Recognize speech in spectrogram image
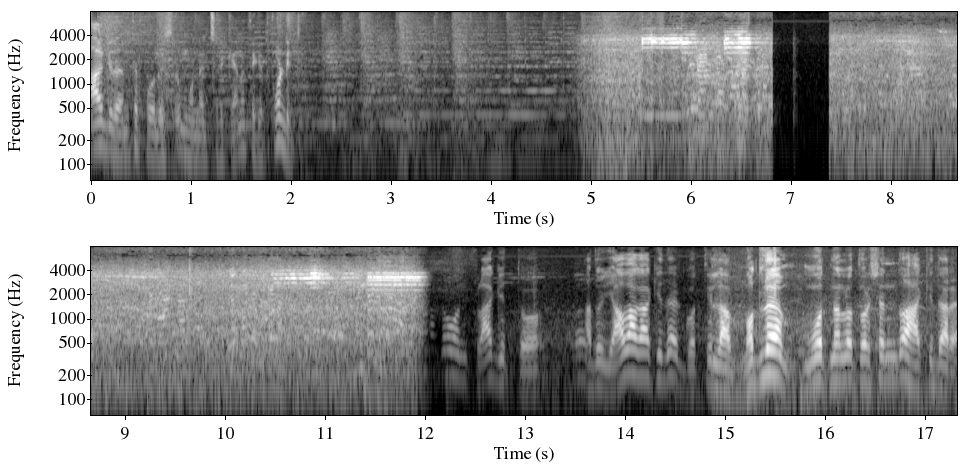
ಆಗದಂತೆ ಪೊಲೀಸರು ಮುನ್ನೆಚ್ಚರಿಕೆಯನ್ನು ತೆಗೆದುಕೊಂಡಿದ್ದರು ಒಂದು ಫ್ಲಾಗ್ ಇತ್ತು. ಅದು ಯಾವಾಗ ಹಾಕಿದೆ ಗೊತ್ತಿಲ್ಲ. ಮೊದಲೇ ಮೂವತ್ತು ನಲ್ವತ್ತು ವರ್ಷದಿಂದ ಹಾಕಿದ್ದಾರೆ.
